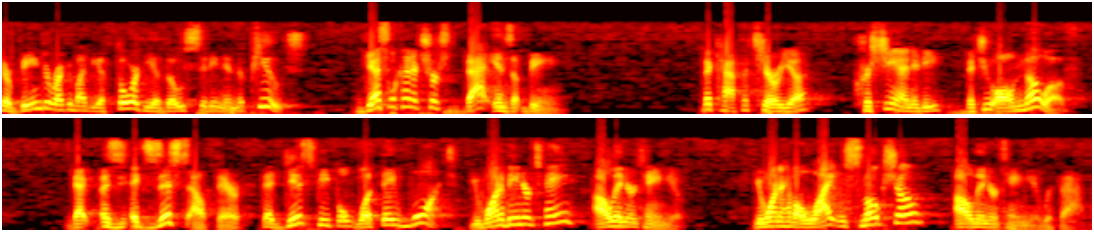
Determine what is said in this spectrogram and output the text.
They're being directed by the authority of those sitting in the pews. Guess what kind of church that ends up being? The cafeteria Christianity that you all know of. That exists out there that gives people what they want. You want to be entertained? I'll entertain you. You want to have a light and smoke show? I'll entertain you with that.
